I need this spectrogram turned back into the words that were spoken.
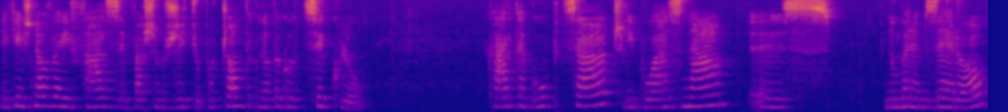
jakiejś nowej fazy w Waszym życiu, początek nowego cyklu. Karta głupca, czyli błazna y, z numerem 0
